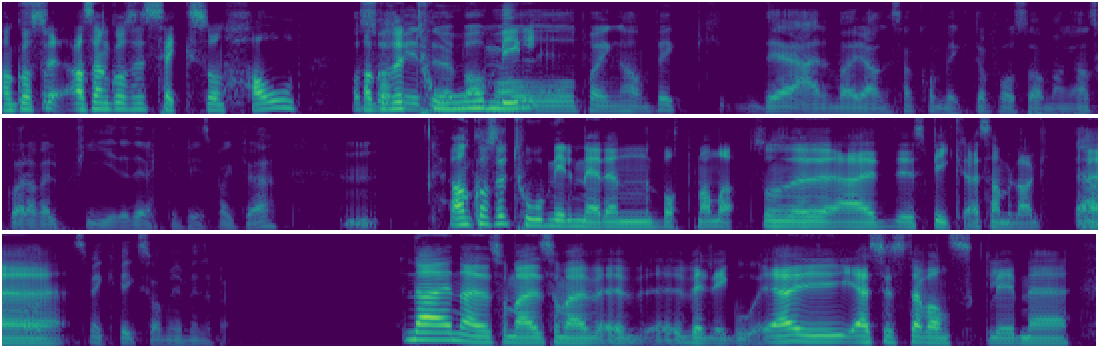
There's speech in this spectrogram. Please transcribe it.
Han koster, altså han koster 6,5. Og Han så mye dødballmålpoeng han fikk, det er en varians. Han kommer ikke til å få så mange. Han skåra vel fire direkte frispark, tror jeg. Han koster to mil mer enn Botman, da, som eh, er spikra i samme lag. Ja, Eh, som ikke fikk så mye mindre poeng. Nei, nei, som er, som er eh, veldig god. Jeg, jeg syns det er vanskelig med,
